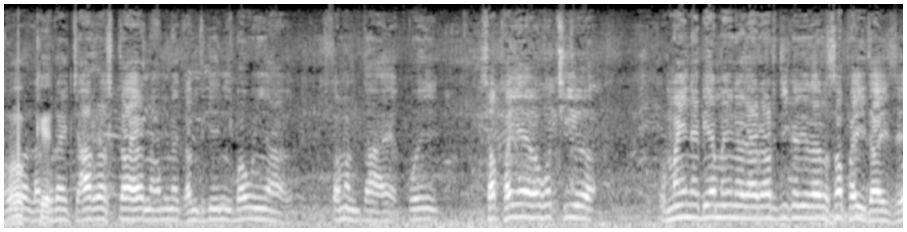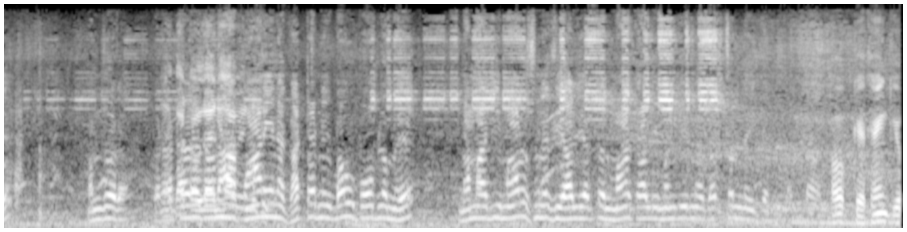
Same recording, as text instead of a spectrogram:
ઓકે. ચાર રસ્તા હે ને અમને ગંદકીની બહુ અહીંયા સમનતા હે. કોઈ સફાઈ ઓછી મહિને બે મહિને અરજી કરીએ ત્યારે સફાઈ થાય છે. સમજો ને પણ અત્યારે તો હમણાં પાણી ને ગટરની બહુ પ્રોબ્લેમ છે. નમાજી માણસ નથી હાલી શકતા મહાકાલી મંદિરના દર્શન નહીં કરી શકતા. ઓકે થેન્ક યુ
